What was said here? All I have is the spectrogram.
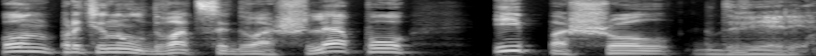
Он протянул 22 шляпу и пошел к двери.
